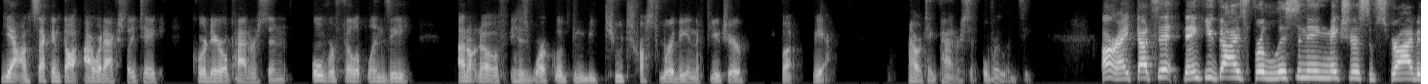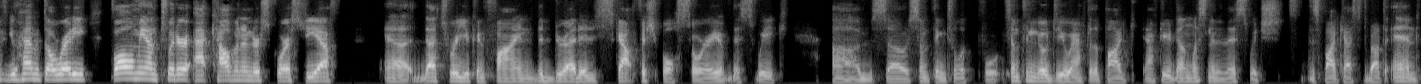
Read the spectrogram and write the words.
yeah, on second thought, I would actually take Cordarrelle Patterson over Phillip Lindsay. I don't know if his workload can be too trustworthy in the future, but yeah, I would take Patterson over Lindsay. All right, that's it. Thank you guys for listening. Make sure to subscribe if you haven't already. Follow me on Twitter at Calvin underscore SGF. Uh, that's where you can find the dreaded Scott Fish Bowl story of this week. Um, so something to look for, something to go do after the pod, after you're done listening to this, which this podcast is about to end.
